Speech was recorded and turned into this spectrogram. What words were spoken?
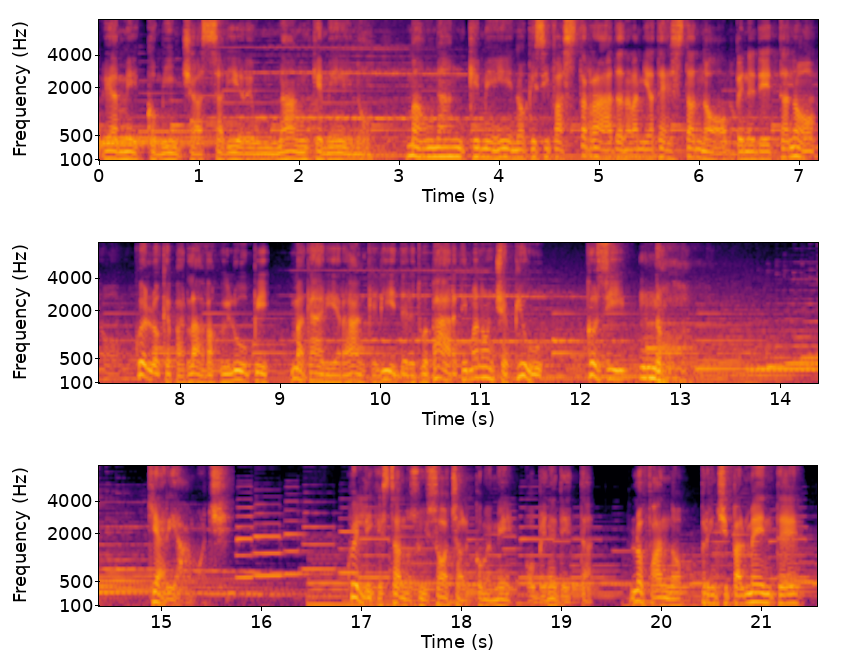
E a me comincia a salire un anche meno, ma un anche meno che si fa strada nella mia testa. No, Benedetta, no. Quello che parlava coi lupi magari era anche lì delle tue parti, ma non c'è più. Così no. Chiariamoci. Quelli che stanno sui social come me o Benedetta lo fanno principalmente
